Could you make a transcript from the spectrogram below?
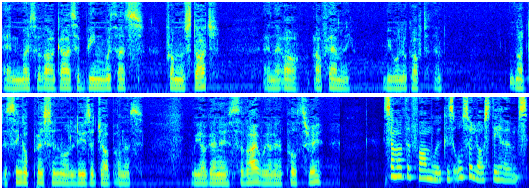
and most of our guys have been with us from the start, and they are our family. We will look after them. Not a single person will lose a job on this. We are going to survive, we are going to pull through. Some of the farm workers also lost their homes,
